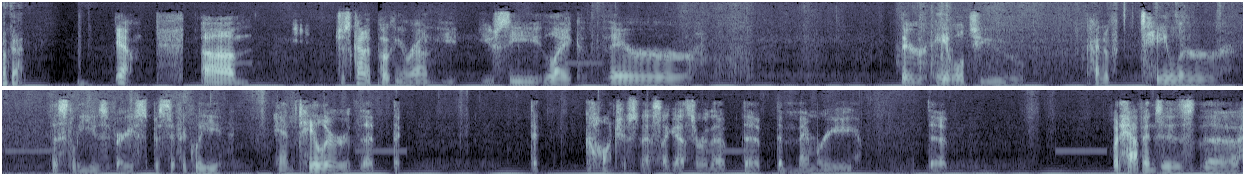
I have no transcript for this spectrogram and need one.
Okay. Yeah. Um, just kind of poking around, you, you see like they're they're able to kind of tailor the sleeves very specifically and tailor the the, the consciousness, I guess, or the, the, the memory. The what happens is the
